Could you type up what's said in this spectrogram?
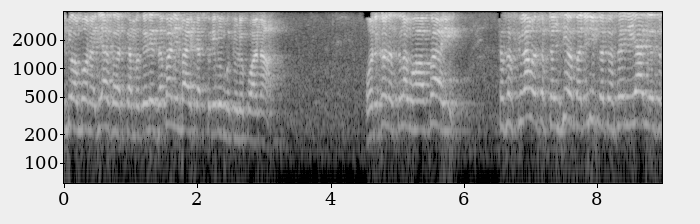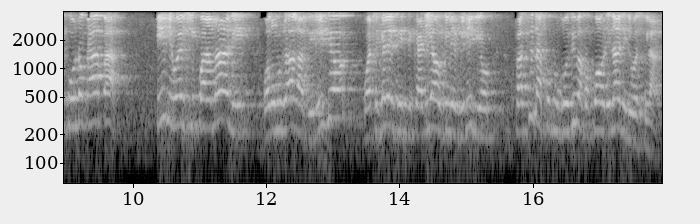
ndio ambao wanajaza katika magereza mbalimbali katika ulimwengu tuliokuwa nao. Onekana islamu hawafai. Sasa islamu atafuta njia badiliko atasaidiaje waweze kuondoka hapa? Ili waishi kwa amani waabudu Allah vilivyo watekeleze itikadi yao vile vilivyo pasina kubughudhiwa kwa kuwa ni nani? Ni waislamu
